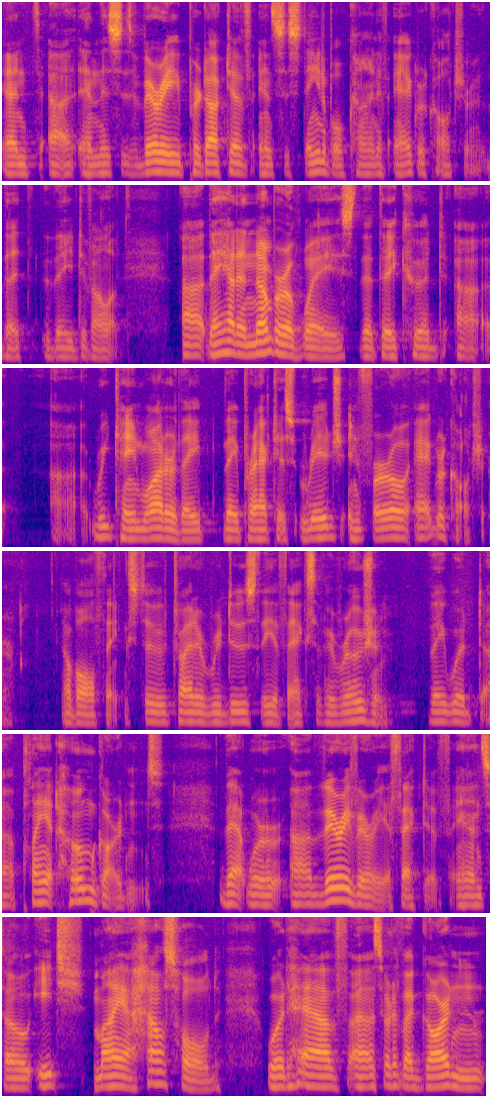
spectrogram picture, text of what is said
And, uh, and this is a very productive and sustainable kind of agriculture that they developed. Uh, they had a number of ways that they could retain water. They, they practiced ridge and furrow agriculture, of all things, to try to reduce the effects of erosion. They would uh, plant home gardens that were uh, very, very effective. And so each Maya household would have uh, sort of a garden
